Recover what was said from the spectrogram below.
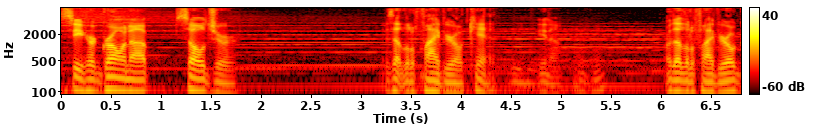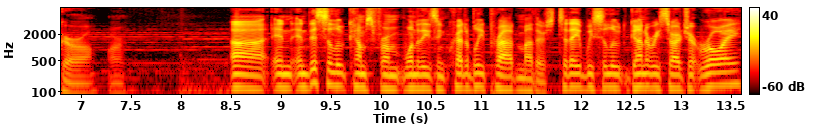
see her growing up soldier as that little five year old kid, you know, or that little five year old girl, or. Uh, and, and this salute comes from one of these incredibly proud mothers. Today we salute Gunnery Sergeant Roy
